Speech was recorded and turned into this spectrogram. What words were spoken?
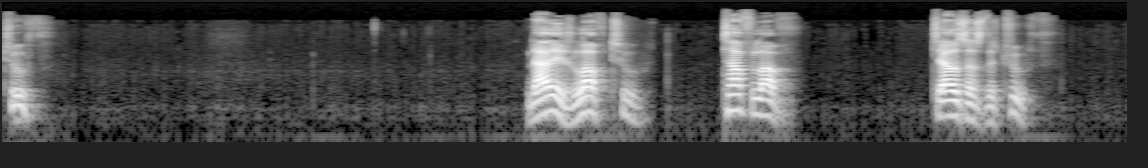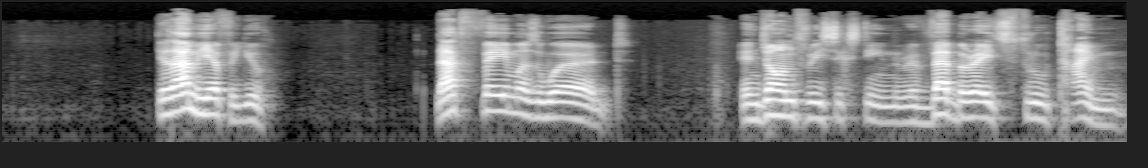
Truth. That is love too. Tough love tells us the truth. Because I'm here for you. That famous word in John 3:16 reverberates through time.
